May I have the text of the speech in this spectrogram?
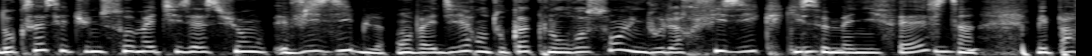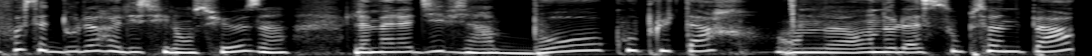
Donc ça, c'est une somatisation visible, on va dire, en tout cas que l'on ressent une douleur physique qui se Mhm. manifeste. Mais parfois, cette douleur, elle est silencieuse. La maladie vient beaucoup plus tard. On ne, on ne la soupçonne pas.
